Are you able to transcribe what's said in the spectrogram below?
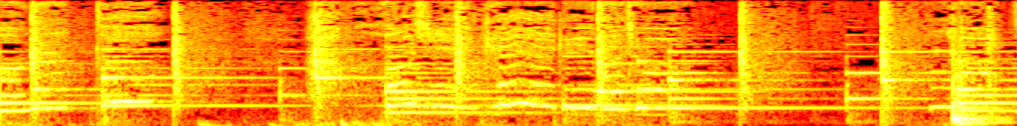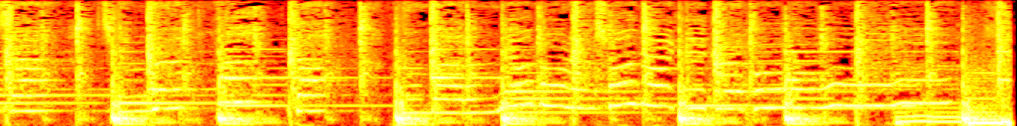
오늘도 아버지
